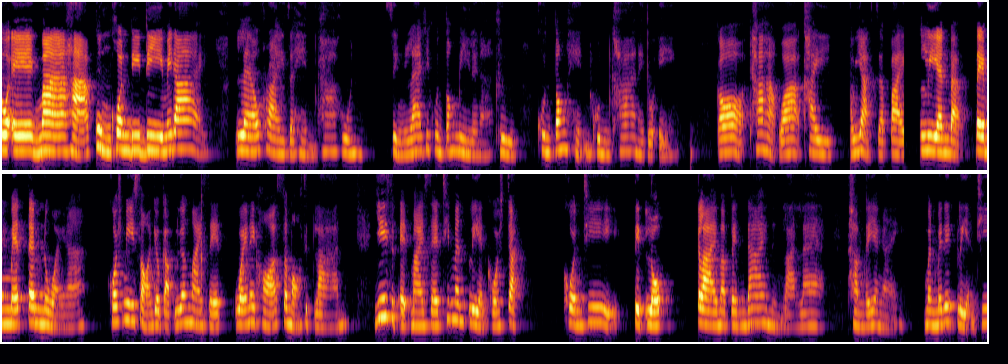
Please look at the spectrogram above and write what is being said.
ตัวเองมาหากลุ่มคนดีๆ ไม่ได้ แล้วใครจะเห็นค่าคุณ สิ่งแรกที่คุณต้องมีเลยนะ คือ คุณต้องเห็นคุณค่าในตัวเอง ก็ถ้าหากว่าใครเขาอยากจะไปเรียนแบบเต็มเม็ดเต็มหน่วยนะ ค้ชมีสอนเกี่ยวกับเรื่อง mindset ไว้ในคอร์สสมอง 10 ล้าน 21 mindset ที่มันเปลี่ยนโค้ชจากคนที่ติดลบกลายมาเป็นได้ 1 ล้านแรกทำได้ยังไง มันไม่ได้เปลี่ยนที่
